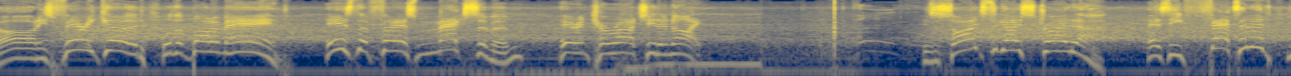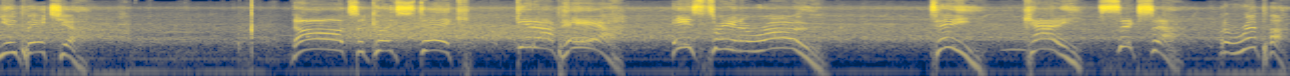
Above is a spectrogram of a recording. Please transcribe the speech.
Oh, and he's very good with the bottom hand. Here's the first maximum here in Karachi tonight. He decides to go straighter. Has he fatted it? You betcha. No, it's a good stick. Get up here. Here's three in a row. T, K, sixer. What a ripper.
